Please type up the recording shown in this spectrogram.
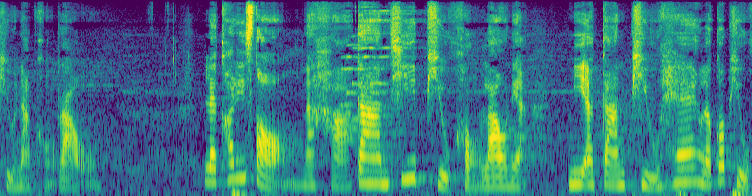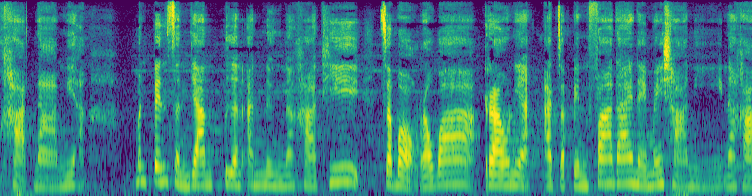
ผิวหนังของเรา และข้อที่2นะคะการที่ผิวของเราเนี่ยมีอาการผิวแห้งแล้วก็ผิวขาดน้ำเนี่ยมันเป็นสัญญาณเตือนอันนึงนะคะ ที่จะบอกเราว่าเราเนี่ยอาจจะเป็นฝ้าได้ในไม่ช้านี้นะคะ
